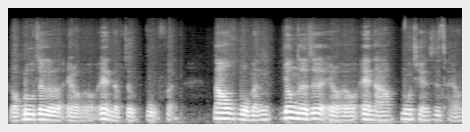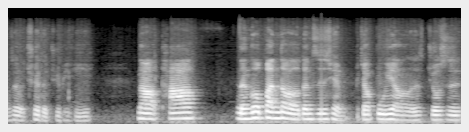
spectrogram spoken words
融入这个 LLM 的这个部分。那我们用的这个 LLM 啊，目前是采用这个 Chat GPT。那它能够办到的跟之前比较不一样的，就是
